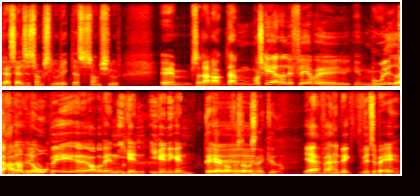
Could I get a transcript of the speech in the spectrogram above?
deres halvsæson slut, ikke? Deres sæson slut. Øhm, så der er nok, der, er- måske er der lidt flere øh, muligheder Der har for været ham lidt. OB øh, op at vende igen, igen, igen. Det kan jeg godt Øh, forstå, hvis han ikke gider. Ja, for han vil ikke vil tilbage,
